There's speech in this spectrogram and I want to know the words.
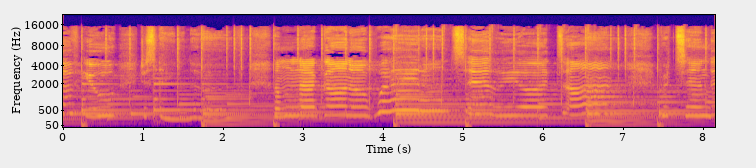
of you just ain't enough. I'm not gonna wait until you're done pretending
